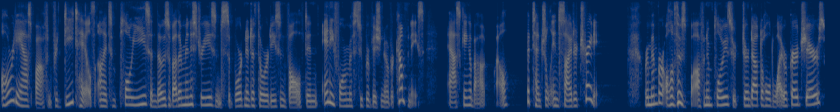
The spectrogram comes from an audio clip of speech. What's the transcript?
already asked BaFin for details on its employees and those of other ministries and subordinate authorities involved in any form of supervision over companies, asking about, well, potential insider trading. Remember all of those BaFin employees who turned out to hold Wirecard shares?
